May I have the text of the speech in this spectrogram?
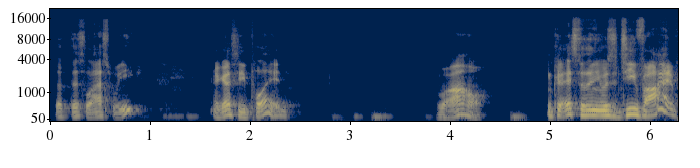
Is that this last week? I guess he played. Wow. Okay, so then he was a T5.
